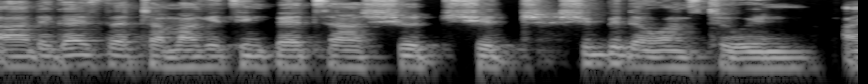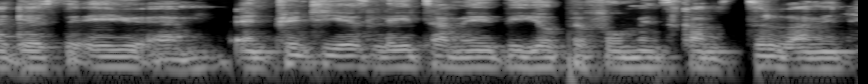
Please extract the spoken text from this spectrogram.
uh, the guys that are marketing better should should should be the ones to win, I guess, the AUM. And 20 years later, maybe your performance comes through. I mean,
